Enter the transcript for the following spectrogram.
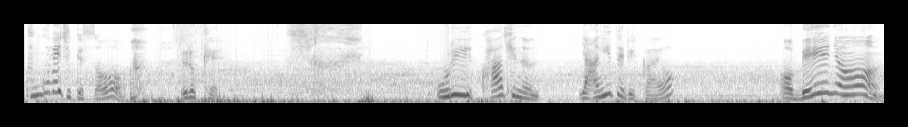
궁금해 죽겠어. 이렇게. 우리 과기는 양이들일까요? 어, 매년,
